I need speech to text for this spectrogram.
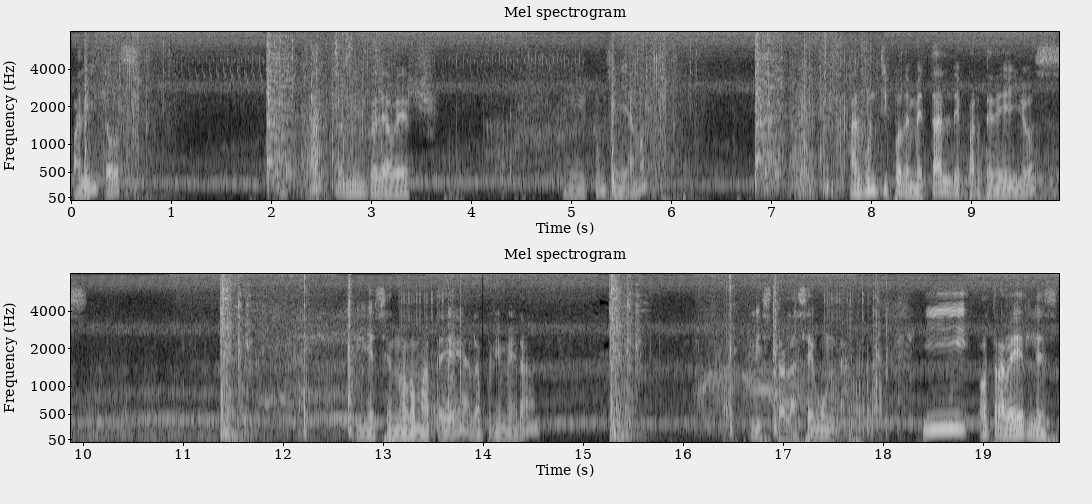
palitos. Ah, también puede haber eh, ¿cómo se llama? Algún tipo de metal de parte de ellos. Y ese no lo maté a la primera. Listo, a la segunda. Y otra vez les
